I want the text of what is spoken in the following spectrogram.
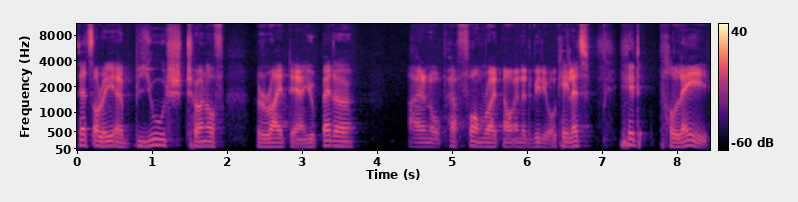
That's already a huge turn off right there. You better, I don't know, perform right now in that video. Okay, let's hit play.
